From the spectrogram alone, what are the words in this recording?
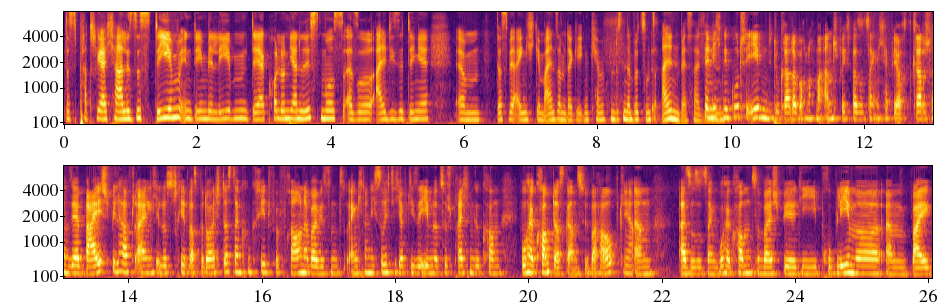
das patriarchale System, in dem wir leben, der Kolonialismus, also all diese Dinge, ähm, dass wir eigentlich gemeinsam dagegen kämpfen müssen, dann wird es uns allen besser gehen. Finde ich eine gute Ebene, die du gerade aber auch nochmal ansprichst, weil sozusagen, ich habe ja auch gerade schon sehr beispielhaft eigentlich illustriert, was bedeutet das dann konkret für Frauen, aber wir sind eigentlich noch nicht so richtig auf diese Ebene zu sprechen gekommen. Woher kommt das Ganze überhaupt? Ja. Ähm, also sozusagen, woher kommen zum Beispiel die Probleme ähm, bei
